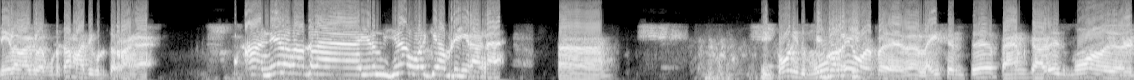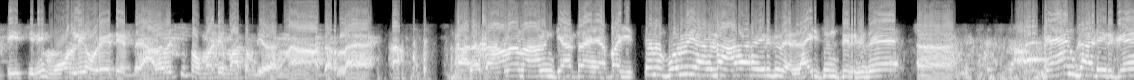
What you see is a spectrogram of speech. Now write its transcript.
நீலவாக்குல கொடுத்தா மாத்தி கொடுத்துட்றாங்க. ஆ நீலவாக்கில் இருந்துச்சுன்னா ஓகே அப்படிங்கிறாங்க. இப்போ இது மூணுலயும் லைசன்ஸ் பேன் கார்டு இது மூணு டிசிலையும் மூணுலயும் ஒரே டேட் அதை வச்சு இப்போ மறுபடியும் மாத்த முடியாதாங்கண்ணா ஆதார்ல அதை தானே நானும் கேட்டேன். எப்பா இத்தனை பொருள் என்கிட்ட ஆதாரம் இருக்குது. லைசன்ஸ் இருக்குது. பேன் கார்டு இருக்கு.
